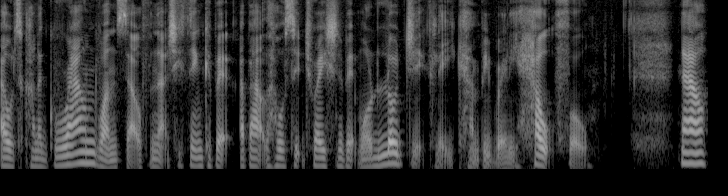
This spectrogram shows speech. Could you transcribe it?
able to kind of ground oneself and actually think a bit about the whole situation a bit more logically can be really helpful. Now,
